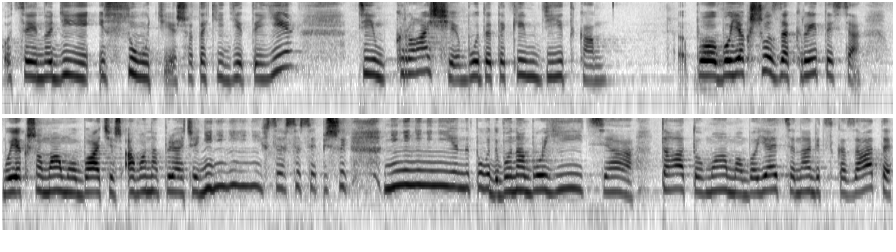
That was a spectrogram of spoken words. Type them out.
оцей надії і суті, що такі діти є, тим краще буде таким діткам. Бо, бо якщо закритися, бо якщо маму бачиш, а вона пряче, ні, ні, ні, ні, все, все, все, пішли. Ні, ні, ні, ні, ні, я не поведу, бо вона боїться. Тато, мама бояться навіть сказати,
